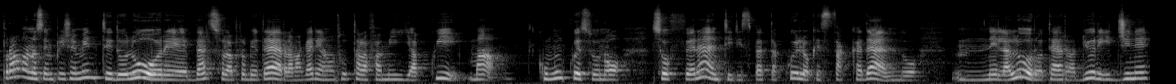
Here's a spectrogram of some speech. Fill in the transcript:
provano semplicemente dolore verso la propria terra, magari hanno tutta la famiglia qui, ma comunque sono sofferenti rispetto a quello che sta accadendo nella loro terra di origine,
